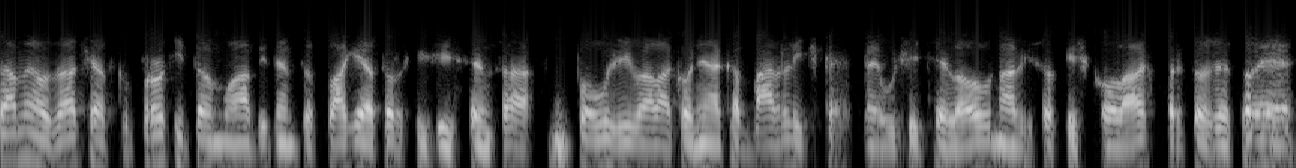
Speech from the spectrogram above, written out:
samého začiatku proti tomu, aby tento plagiatorský systém sa používal ako nejaká barlička pre učiteľov na vysokých školách, pretože to je,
